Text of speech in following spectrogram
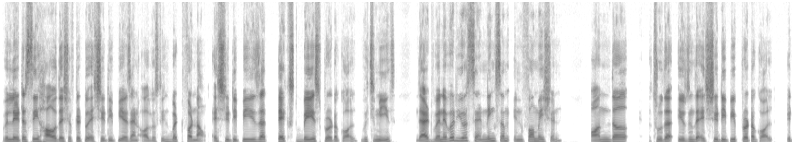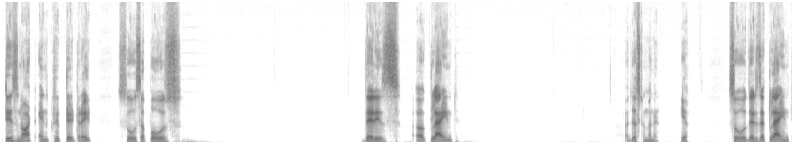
we'll later see how they shifted to https and all those things. But for now http is a text based protocol which means that whenever you're sending some information on the through the using the http protocol it is not encrypted right? So suppose there is a client uh, just a minute yeah. So there is a client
